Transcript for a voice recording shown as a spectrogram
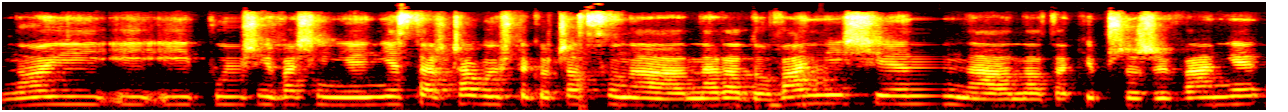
No i, i, i później właśnie nie, nie starczało już tego czasu na, na radowanie się, na, na takie przeżywanie.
